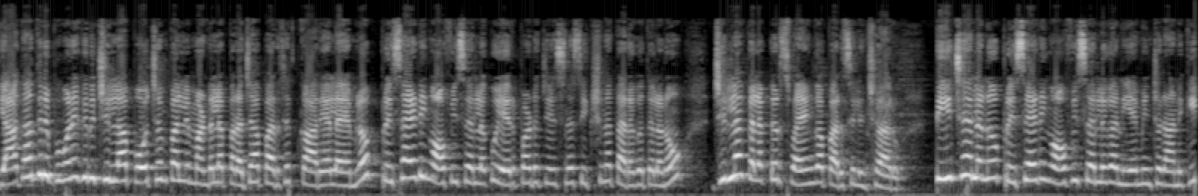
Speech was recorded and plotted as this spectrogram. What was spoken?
యాదాద్రి భువనగిరి జిల్లా పోచంపల్లి మండల ప్రజా పరిషత్ కార్యాలయంలో ప్రిసైడింగ్ ఆఫీసర్లకు ఏర్పాటు చేసిన శిక్షణ తరగతులను జిల్లా కలెక్టర్ స్వయంగా పరిశీలించారు. టీచర్లను ప్రిసైడింగ్ ఆఫీసర్లుగా నియమించడానికి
